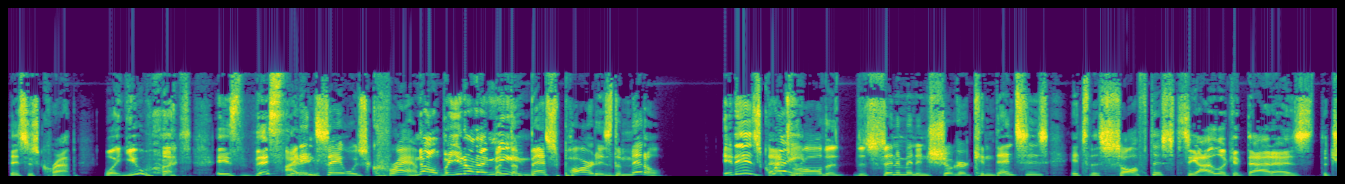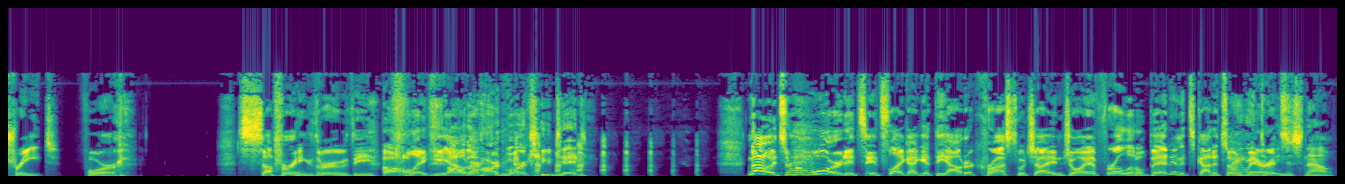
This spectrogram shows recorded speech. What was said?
this is crap. What you want is this thing. I didn't say it was crap. No, but you know what I mean. but the best part is the middle. It is great. That's where all the, the cinnamon and sugar condenses. It's the softest. See, I look at that as the treat for suffering through the oh, flaky all outer the hard work you did. No, it's a reward. It's it's like I get the outer crust, which I enjoy it for a little bit, and it's got its Why own we doing merits. this now?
